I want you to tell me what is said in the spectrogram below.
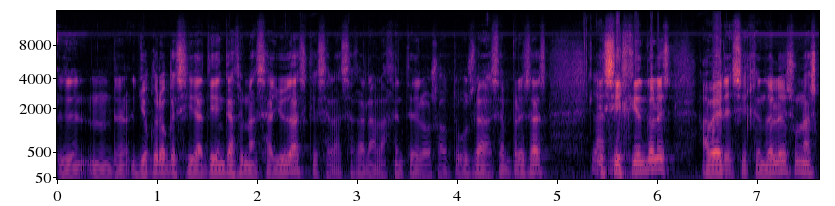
eh, yo creo que si ya tienen que hacer unas ayudas que se las hagan a la gente de los autobuses, a las empresas, exigiéndoles, a ver, exigiéndoles unas,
